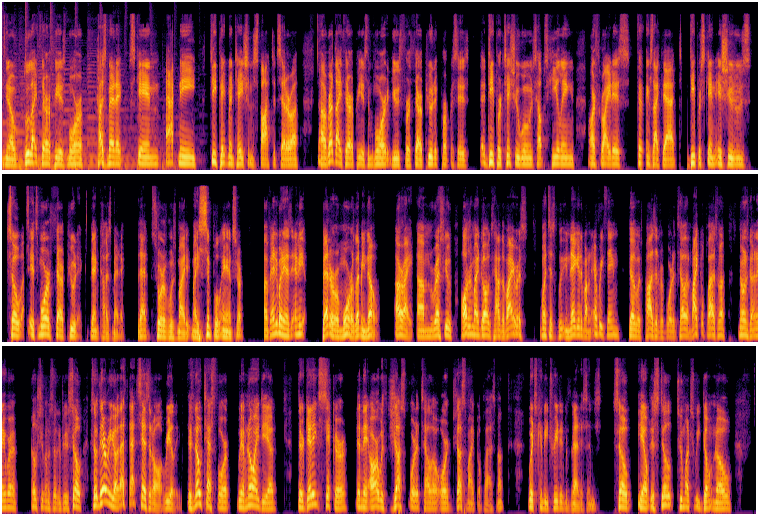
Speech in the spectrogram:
You know, blue light therapy is more cosmetic, skin, acne, depigmentation, spots, etc. Uh, red light therapy is more used for therapeutic purposes. Uh, deeper tissue wounds helps healing, arthritis, things like that, deeper skin issues. So it's more therapeutic than cosmetic. That sort of was my my simple answer. If anybody has any better or more, let me know. All right, um, rescue. All of my dogs have the virus. One test completely negative on everything. The other was positive for Bordetella and mycoplasma. No one's gone anywhere. Oh shoot, I'm so confused. So so there we go. That that says it all, really. There's no test for it. We have no idea. They're getting sicker than they are with just Bordetella or just mycoplasma, which can be treated with medicines. So, you know, there's still too much we don't know.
